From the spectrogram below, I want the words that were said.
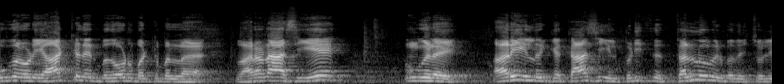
உங்களுடைய ஆட்கள் என்பதோடு மட்டுமல்ல வாரணாசியே உங்களை அருகில் இருக்க காசியில் பிடித்து தள்ளும் என்பதை சொல்ல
